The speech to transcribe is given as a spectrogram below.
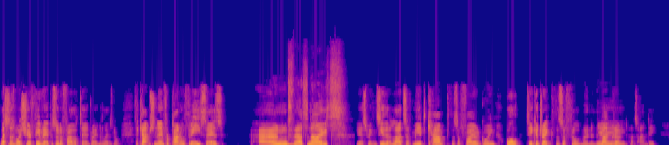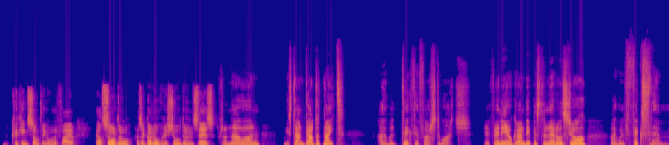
Listeners, what's your favourite episode of Father Ted? Write and let us know. The caption then for panel three says, And that night. Yes, we can see that the lads have made camp. There's a fire going. Oh, take a drink. There's a full moon in the Yay. background. That's handy. Cooking something over the fire. El Sordo has a gun over his shoulder and says, From now on, we stand guard at night. I will take the first watch. If any El Grande Pistoleros show, I will fix them.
